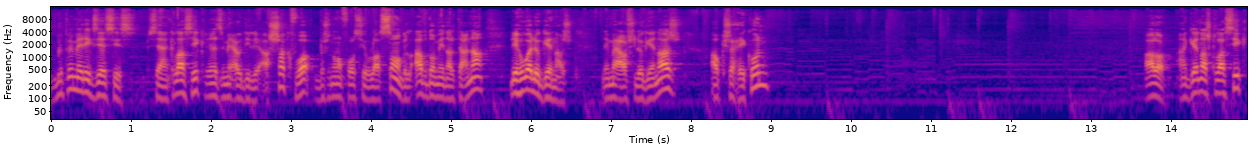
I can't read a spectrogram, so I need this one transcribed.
بال premier exercice c'est un classique اللي لازم يعاود لي à chaque fois باش نرونفورسيو la sangle abdominale تاعنا اللي هو le gainage اللي ما يعرفش le gainage أو كش راح يكون. alors un gainage classique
